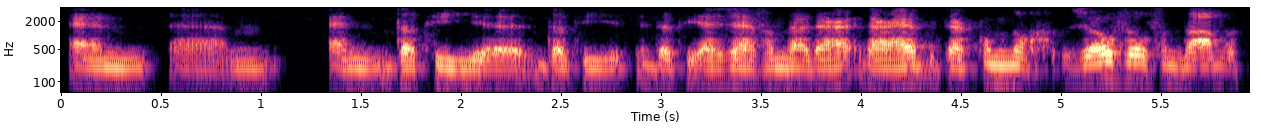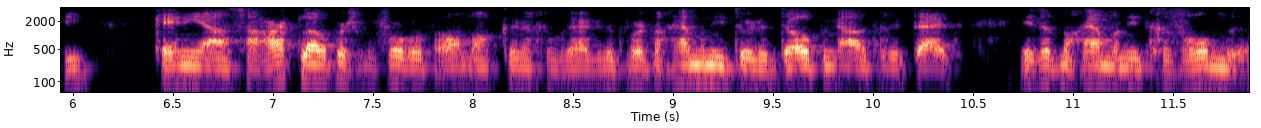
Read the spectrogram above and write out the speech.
En, um, en dat, hij, uh, dat, hij, dat hij, zei van nou, daar, daar, heb, daar komt nog zoveel vandaan wat hij Keniaanse hardlopers bijvoorbeeld allemaal kunnen gebruiken. Dat wordt nog helemaal niet door de dopingautoriteit, is dat nog helemaal niet gevonden.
